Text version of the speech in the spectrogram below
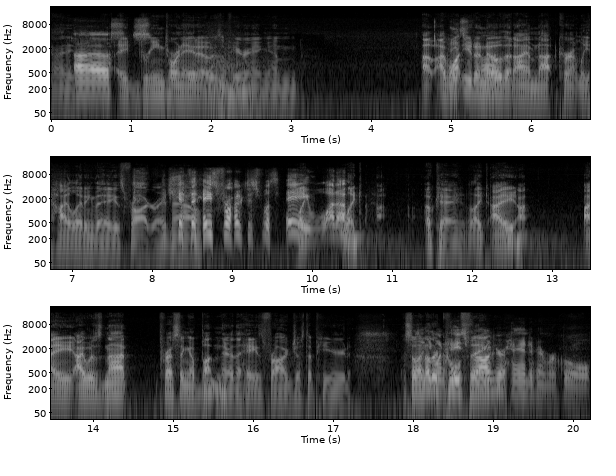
I, Uh, a green tornado is appearing, and I, I want you to frog. know that I am not currently highlighting the haze frog right Yeah, now. the Haze Frog just was, hey, Like- what up? like, uh, okay, like I, I, I was not pressing a button there. The haze frog just appeared. So, So another cool Haze thing. Frog or Hand of Emrakul?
